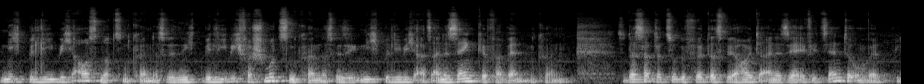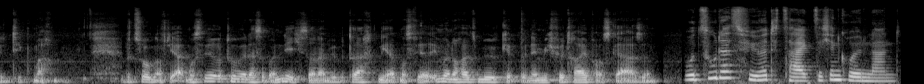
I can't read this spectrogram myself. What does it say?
nicht beliebig ausnutzen können, dass wir sie nicht beliebig verschmutzen können, dass wir sie nicht beliebig als eine Senke verwenden können. So, das hat dazu geführt, dass wir heute eine sehr effiziente Umweltpolitik machen. Bezogen auf die Atmosphäre tun wir das aber nicht, sondern wir betrachten die Atmosphäre immer noch als Müllkippe, nämlich für Treibhausgase. Wozu das führt, zeigt sich in Grönland.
